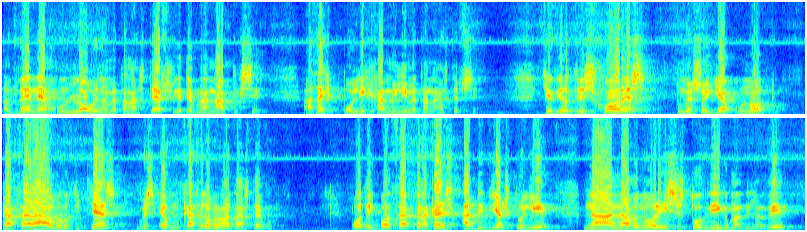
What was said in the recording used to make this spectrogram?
δεν έχουν λόγο να μεταναστεύσουν γιατί έχουν ανάπτυξη, αλλά θα έχει πολύ χαμηλή μετανάστευση και δύο-τρεις χώρες του Μεσογειακού Νότου, καθαρά αγροτικές, οι οποίες έχουν κάθε λόγο να μεταναστεύουν. Οπότε λοιπόν θα έπρεπε να κάνεις αντιδιαστολή, να αναγνωρίσεις το δείγμα δηλαδή,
